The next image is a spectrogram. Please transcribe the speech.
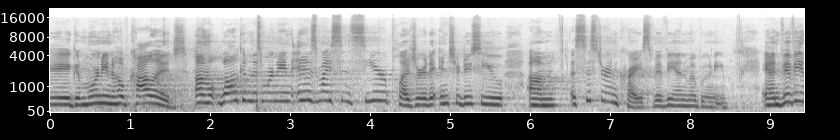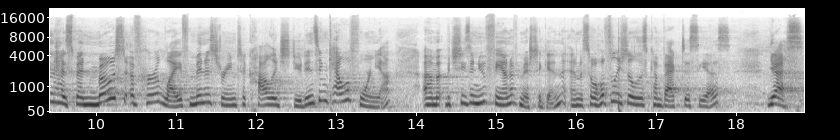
Hey, good morning, Hope College. Um, welcome this morning. It is my sincere pleasure to introduce you um, a sister in Christ, Vivian Mabuni. And Vivian has spent most of her life ministering to college students in California, um, but she's a new fan of Michigan, and so hopefully she'll just come back to see us. Yes,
